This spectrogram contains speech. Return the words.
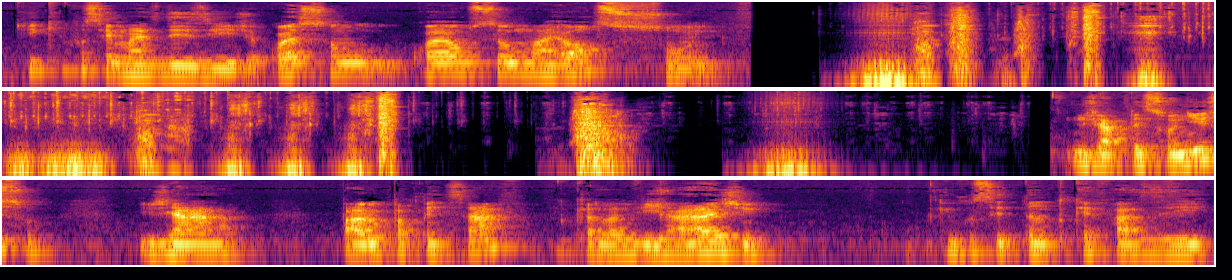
O que, que você mais deseja? Quais são, qual é o seu maior sonho? Já pensou nisso? Já parou para pensar aquela viagem que você tanto quer fazer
